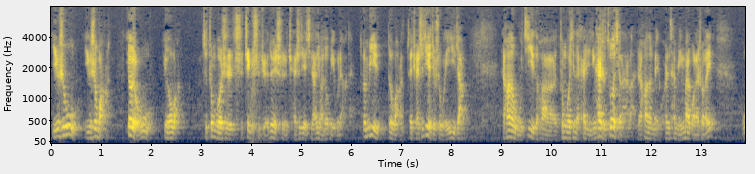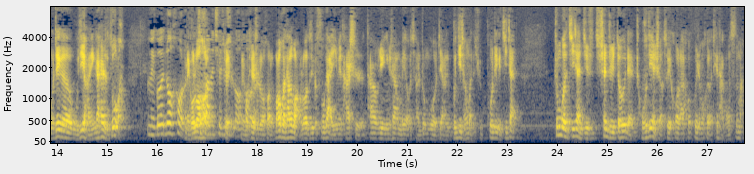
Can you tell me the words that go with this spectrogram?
一个是物，一个是网，又有物又有网，这中国是是这个是绝对是全世界其他地方都比不了的。NB 的网在全世界就是唯一一张。然后呢，五 G 的话，中国现在开始已经开始做起来了。然后呢，美国人才明白过来说，哎，我这个五 G 好像应该开始做。美国落后了，美国落后了，对，美国确实落后了。包括它的网络的这个覆盖，因为它是它运营商没有像中国这样不计成本的去铺这个基站。中国的基站其实甚至于都有点重复建设，所以后来会为什么会有铁塔公司嘛？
